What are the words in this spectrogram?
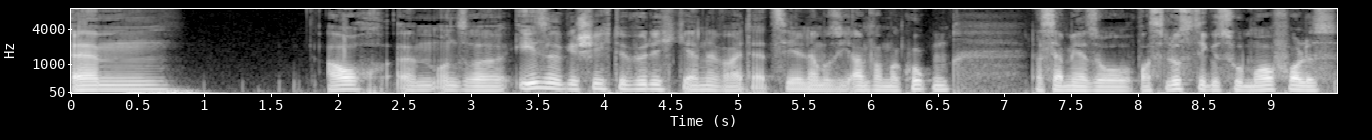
Ähm, auch ähm, unsere Eselgeschichte würde ich gerne weiter erzählen. Da muss ich einfach mal gucken, das ist ja mehr so was Lustiges, Humorvolles.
